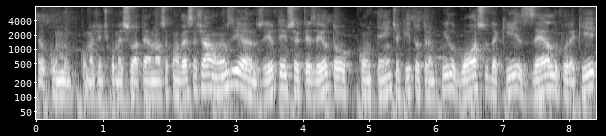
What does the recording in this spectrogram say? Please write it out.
eu, como, como a gente começou até a nossa conversa já há 11 anos. Eu tenho certeza, eu estou contente aqui, estou tranquilo, gosto daqui, zelo por aqui.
